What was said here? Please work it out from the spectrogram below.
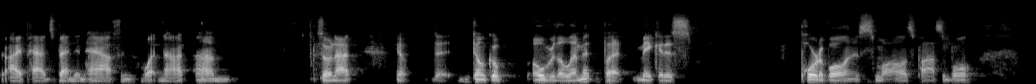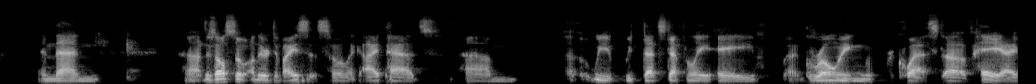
their iPads bend in half and whatnot. Um, so not you know, don't go over the limit, but make it as portable and as small as possible. And then uh, there's also other devices, so like iPads. Um, uh, we, we, that's definitely a, a, growing request of hey, I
